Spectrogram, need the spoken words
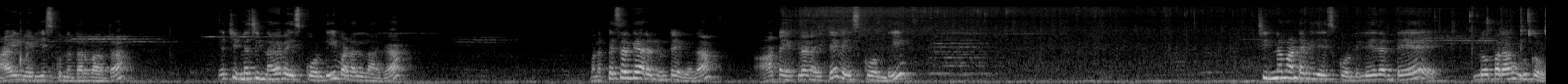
ఆయిల్ వేడి చేసుకున్న తర్వాత చిన్న చిన్నగా వేసుకోండి వడల్లాగా. మన పెసరగారెలు ఉంటాయి కదా ఆ టైప్లో అయితే వేసుకోండి. చిన్న మంట మీద వేసుకోండి లేదంటే లోపల ఉడకవు.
